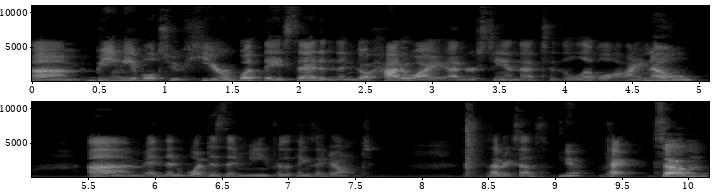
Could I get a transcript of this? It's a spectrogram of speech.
Um, being able to hear what they said and then go, how do I understand that to the level I know? Um, and then what does it mean for the things I don't? Does that make sense? Yeah. Okay, so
